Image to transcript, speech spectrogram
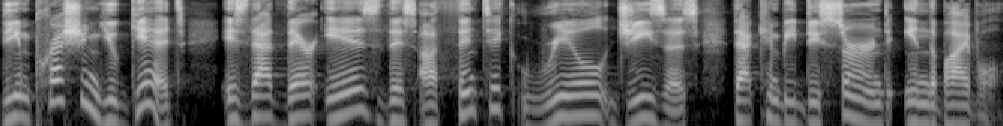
The impression you get is that there is this authentic, real Jesus that can be discerned in the Bible.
